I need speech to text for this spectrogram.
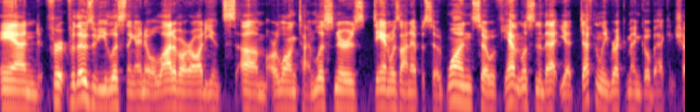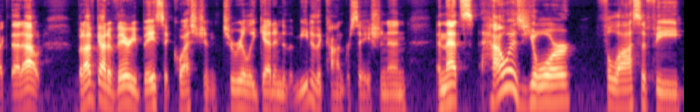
And for, for those of you listening, I know a lot of our audience um, are longtime listeners. Dan was on episode one. So if you haven't listened to that yet, definitely recommend go back and check that out. But I've got a very basic question to really get into the meat of the conversation. And, and that's how has your philosophy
